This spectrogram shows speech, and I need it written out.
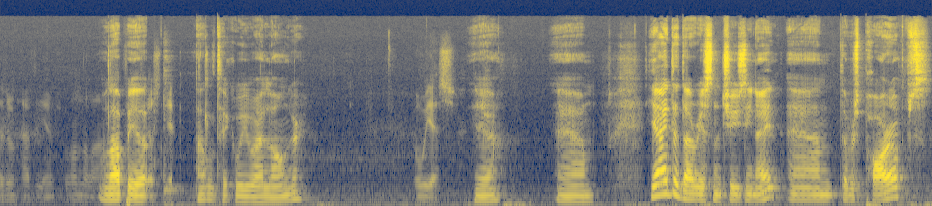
I don't have the info on the last. Will that be one a- just yet. That'll take a wee while longer. Oh yes. Yeah. Um, yeah, I did that race on Tuesday night, and there was power ups.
